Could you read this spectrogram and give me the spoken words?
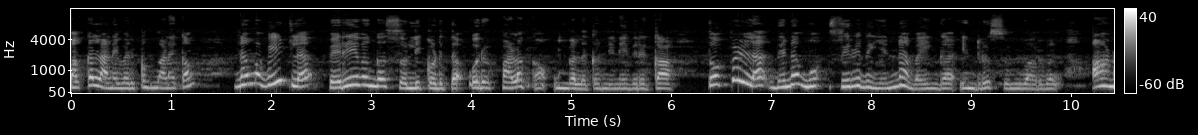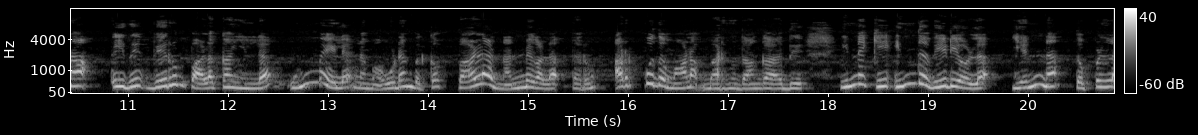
மக்கள் அனைவருக்கும் வணக்கம். நம்ம வீட்டில் பெரியவங்க சொல்லி கொடுத்த ஒரு பழக்கம் உங்களுக்கு நினைவிருக்கா? தொப்புள்ள தினமும் சிறிது என்ன வைங்க என்று சொல்வார்கள். ஆனால் இது வெறும் பழக்கம் இல்லை. உண்மையில் நம்ம உடம்புக்கு பல நன்மைகளை தரும் அற்புதமான மருந்து தாங்க அது. இன்னைக்கு இந்த வீடியோவில் எண்ணெய் தொப்புள்ள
